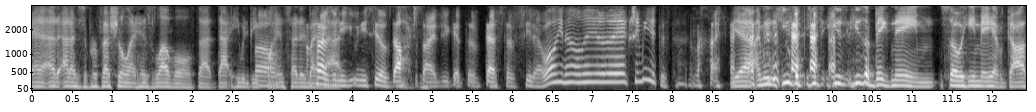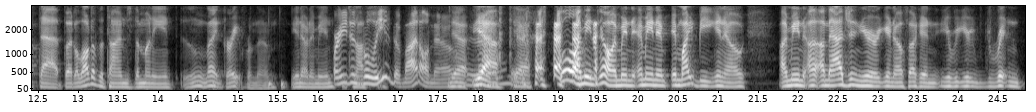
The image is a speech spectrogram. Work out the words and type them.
at, at, as a professional at his level that that he would be Well, blindsided by Sometimes that. when you when you see those dollar signs, you get the best of you know. Well, you know, they, they actually mean it this time. yeah, I mean he's a, he's he's he's a big name, so he may have got that, but a lot of the times the money isn't that great from them. You know what I mean? or he It's just not- believed him. I don't know. Yeah, yeah, yeah. well, I mean, no, I mean, I mean, it, it might be, you know, I mean, uh, imagine you're, you know, fucking, you're, you're written,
